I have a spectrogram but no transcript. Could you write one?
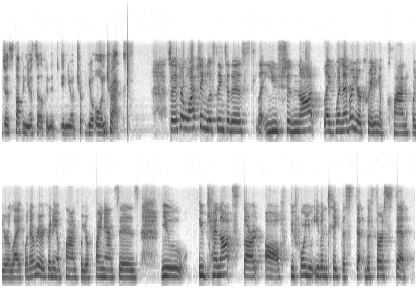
just stopping yourself in in your your own tracks. So if you're watching, listening to this, like you should not like whenever you're creating a plan for your life, whenever you're creating a plan for your finances, you you cannot start off before you even take the step the first step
